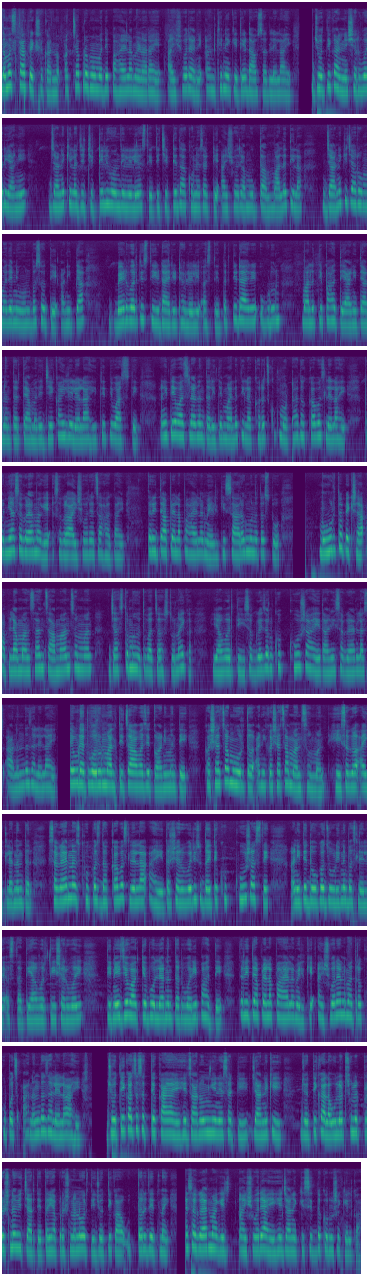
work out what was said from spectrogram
नमस्कार प्रेक्षकांनो आजच्या प्रोमोमध्ये पाहायला मिळणार आहे ऐश्वर्याने आणखीन एक येथे डाव साधलेला आहे. ज्योतिकाने शर्वरी आणि जानकीला जी चिठ्ठी लिहून दिलेली असते ती चिठ्ठी दाखवण्यासाठी ऐश्वर्या मुद्दाम मालतीला जानकीच्या रूममध्ये नेऊन बसवते आणि त्या बेडवरतीच ती डायरी ठेवलेली असते. तर ती डायरी उघडून मालती पाहते आणि त्यानंतर त्यामध्ये जे काही लिहिलेलं आहे ते ती वाचते. आणि ते वाचल्यानंतर इथे मालतीला खरंच खूप मोठा धक्का बसलेला आहे. पण या सगळ्यामागे सगळा ऐश्वर्याचा हात आहे. तर इथे आपल्याला पाहायला मिळेल की सारंग म्हणत असतो मुहूर्तपेक्षा आपल्या माणसांचा मान सन्मान जास्त महत्त्वाचा असतो नाही का? यावरती सगळेजण खूप खुश आहेत आणि सगळ्यांनाच आनंद झालेला आहे. तेवढ्यात वरून मालतीचा आवाज येतो आणि म्हणते कशाचा मुहूर्त आणि कशाचा मान सन्मान हे सगळं ऐकल्यानंतर सगळ्यांनाच खूपच धक्का बसलेला आहे. तर शर्वरीसुद्धा इथे खूप खुश असते आणि ते दोघं जोडीने बसलेले असतात. यावरती शर्वरी तिने जे वाक्य बोलल्यानंतर वरी पाहते तर इथे आपल्याला पाहायला मिळेल की ऐश्वर्याला मात्र खूपच आनंद झालेला आहे. ज्योतिकाचं सत्य काय आहे हे जाणून घेण्यासाठी जानकी ज्योतिकाला उलटसुलट प्रश्न विचारते तर या प्रश्नांवरती ज्योतिका उत्तर देत नाही. या सगळ्यांमागे ऐश्वर्या आहे हे जानकी सिद्ध करू शकेल का?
